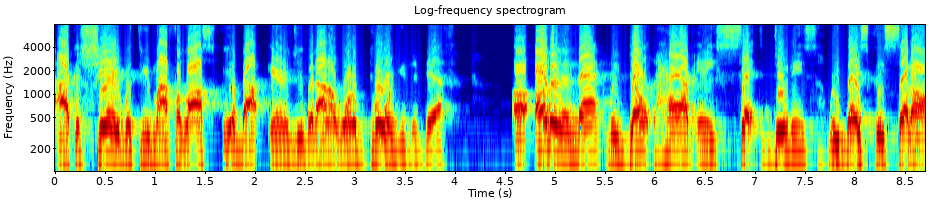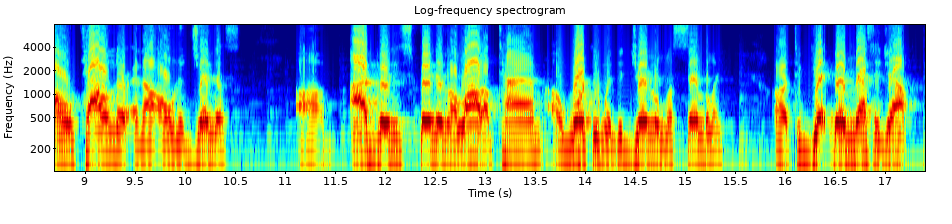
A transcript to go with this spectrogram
I could share with you my philosophy about energy, but I don't want to bore you to death. Uh, other than that, we don't have any set duties. We basically set our own calendar and our own agendas. Uh, I've been spending a lot of time uh, working with the General Assembly uh, to get their message out.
